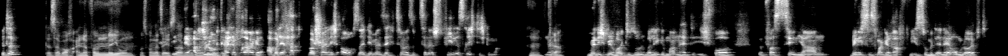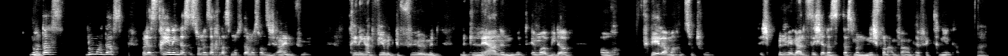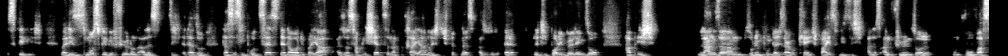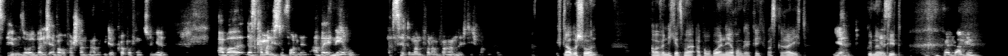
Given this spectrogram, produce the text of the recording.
Bitte? Das ist aber auch einer von Millionen, muss man ganz ehrlich sagen. Ja, absolut, keine Frage. Aber der hat wahrscheinlich auch, seitdem er 16 oder 17 ist, vieles richtig gemacht. Hm, ne? Wenn ich mir heute so überlege, Mann, hätte ich vor fast zehn Jahren wenigstens mal gerafft, wie es so mit Ernährung läuft. Nur hm. das, nur mal das. Weil das Training, das ist so eine Sache, das muss, da muss man sich reinfühlen. Training hat viel mit Gefühl, mit, mit Lernen, mit immer wieder auch Fehler machen zu tun. Ich bin mir ganz sicher, dass, dass man nicht von Anfang an perfekt trainieren kann. Nein. Das geht nicht. Weil dieses Muskelgefühl und alles, also das ist ein Prozess, der dauert über Jahre. Also das habe ich jetzt nach drei Jahren richtig Fitness, also äh, richtig Bodybuilding so, habe ich langsam so den Punkt, dass ich sage, okay, ich weiß, wie sich alles anfühlen soll und wo was hin soll, weil ich einfach auch verstanden habe, wie der Körper funktioniert. Aber das kann man nicht sofort lernen. Aber Ernährung, das hätte man von Anfang an richtig machen können. Ich glaube schon. Aber wenn ich jetzt mal, apropos Ernährung, er kriegt was gereicht. Ja. Guten Appetit. Yes. Danke.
